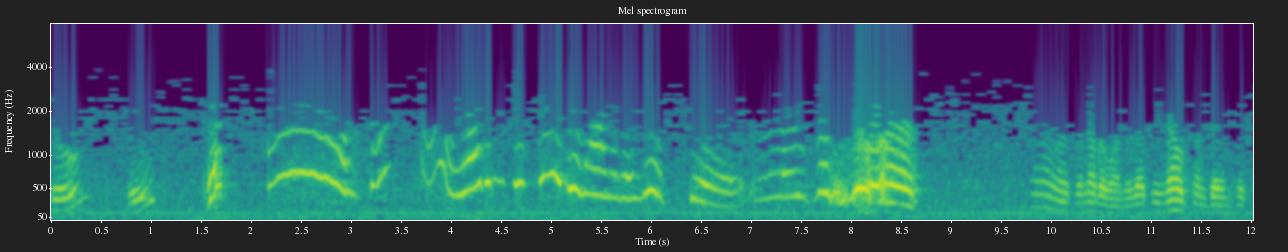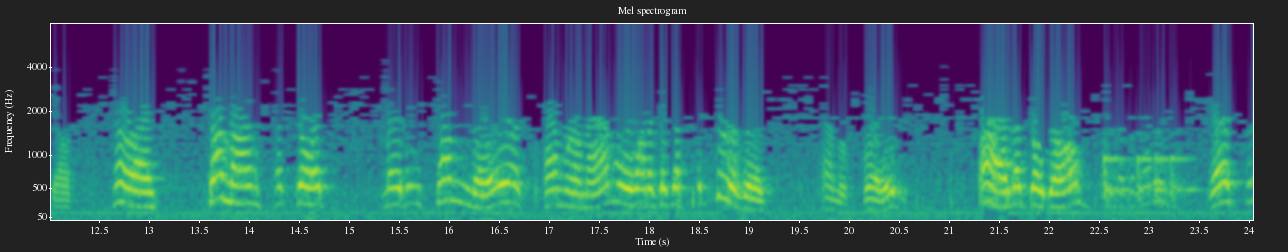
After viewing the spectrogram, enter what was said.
two, three, kick. Oh, oh, why didn't you say you wanted a hip kick? Listen to her. Oh, there's another one that Nelson dame picked out. All right. Come on, let's do it. Maybe someday a cameraman will want to take a picture of this. I'm afraid. All right, let's go, Joe. Just the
